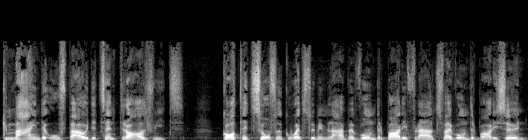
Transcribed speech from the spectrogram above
Gemeinden aufbauen in der Zentralschweiz. Gott hat so viel Gutes zu meinem Leben. Wunderbare Frau, zwei wunderbare Söhne.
